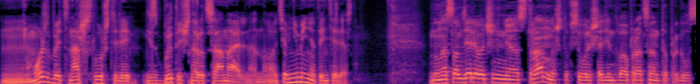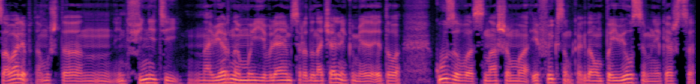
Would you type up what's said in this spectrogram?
Может быть, наши слушатели избыточно рациональны, но тем не менее это интересно. Ну, на самом деле, очень э, странно, что всего лишь 1-2% проголосовали, потому что Infinity, наверное, мы являемся родоначальниками этого кузова с нашим э, FX, когда он появился, мне кажется,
